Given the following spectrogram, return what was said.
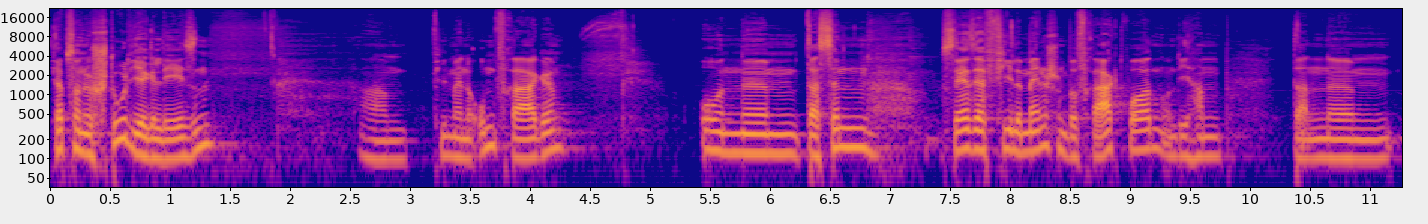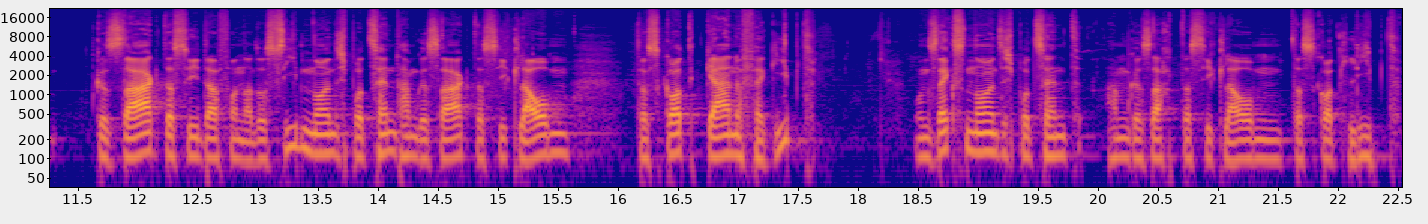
Ich habe so eine Studie gelesen, ähm, vielmehr eine Umfrage, und ähm, das sind sehr, sehr viele Menschen befragt worden und die haben dann ähm, gesagt, dass sie davon, also 97 Prozent haben gesagt, dass sie glauben, dass Gott gerne vergibt. Und 96 Prozent haben gesagt, dass sie glauben, dass Gott liebt.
